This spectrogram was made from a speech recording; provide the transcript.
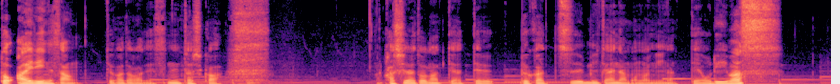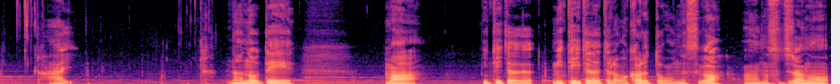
とアイリーナさんっていう方がですね確か頭となってやってる部活みたいなものになっております。はい。なのでまあ見ていただ見ていただいたらわかると思うんですがあのそちらの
